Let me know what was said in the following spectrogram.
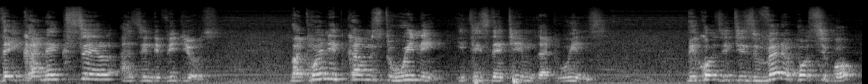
they can excel as individuals. But when it comes to winning, it is the team that wins. Because it is very possible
